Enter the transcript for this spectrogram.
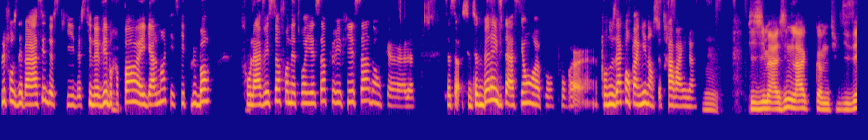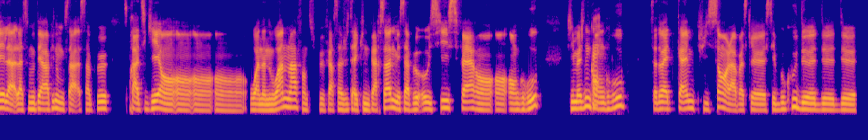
plus il faut se débarrasser de ce qui, de ce qui ne vibre pas également, qui est ce qui est plus bas faut laver ça, faut nettoyer ça, purifier ça. Donc, euh, c'est ça. C'est une belle invitation euh, pour, pour, euh, pour nous accompagner dans ce travail-là. Mmh. Puis j'imagine, là, comme tu le disais, la, la sonothérapie, donc ça, ça peut se pratiquer en, en, en one-on-one, là. Enfin, tu peux faire ça juste avec une personne, mais ça peut aussi se faire en, en groupe. J'imagine qu'en groupe, ça doit être quand même puissant là parce que c'est beaucoup de, de,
